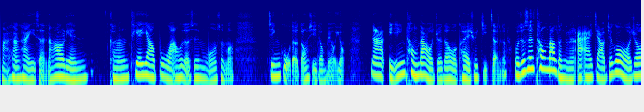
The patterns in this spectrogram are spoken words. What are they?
马上看医生，然后连可能贴药布啊，或者是抹什么。筋骨的东西都没有用，那已经痛到我觉得我可以去急诊了。我就是痛到整个人哀哀叫，结果我就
